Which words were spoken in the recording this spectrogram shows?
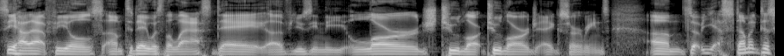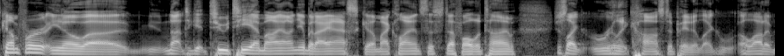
see how that feels. Um, today was the last day of using the large two, lar- two large egg servings. Um, so yeah stomach discomfort you know uh, not to get too tmi on you but i ask uh, my clients this stuff all the time. Just like really constipated like a lot of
